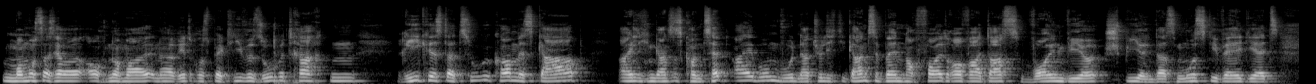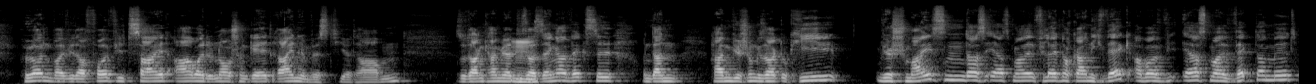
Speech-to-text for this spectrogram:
man muss das ja auch nochmal in der Retrospektive so betrachten, Rieke ist dazugekommen, es gab eigentlich ein ganzes Konzeptalbum, wo natürlich die ganze Band noch voll drauf war, das wollen wir spielen. Das muss die Welt jetzt hören, weil wir da voll viel Zeit, Arbeit und auch schon Geld rein investiert haben. So, dann kam ja mhm. dieser Sängerwechsel und dann haben wir schon gesagt, okay, wir schmeißen das erstmal vielleicht noch gar nicht weg, aber erstmal weg damit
